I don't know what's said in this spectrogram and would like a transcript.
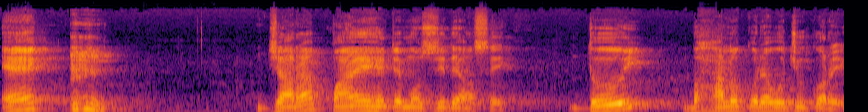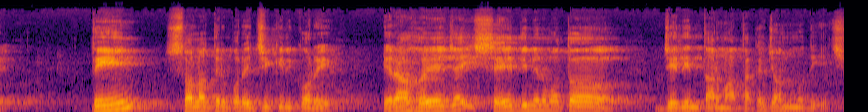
এক, যারা পায়ে হেঁটে মসজিদে আসে। দুই, ভালো করে অজু করে। তিন, সলাতের পরে জিকির করে। এরা হয়ে যায় সেই দিনের মতো যেদিন তার মা তাকে জন্ম দিয়েছে।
